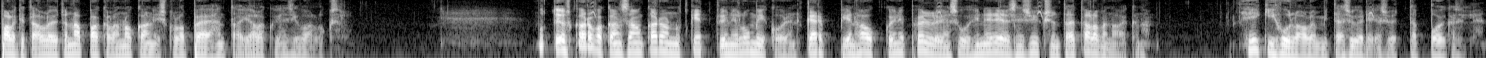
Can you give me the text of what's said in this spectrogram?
palkitaan löytö napakalla nokaniskulla päähän tai jalkojen sivalluksella. Mutta jos karvakansa on kadonnut kettujen ja lumikoiden, kärppien, haukkojen ja pöllöjen suihin edellisen syksyn tai talven aikana, ei kihuilla ole mitään syödä ja syöttää poikasilleen.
